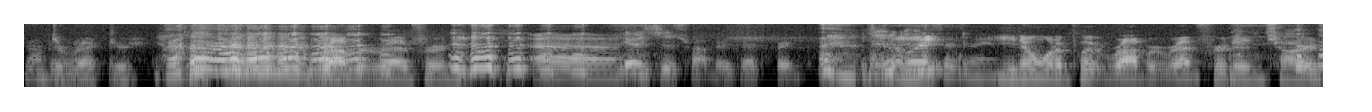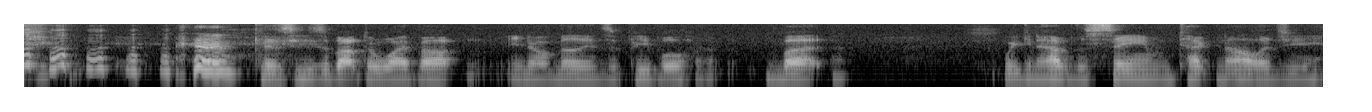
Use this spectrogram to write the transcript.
Robert director? Robert Redford. Uh, It was just Robert Redford. you, you don't want to put Robert Redford in charge because he's about to wipe out, you know, millions of people. But we can have the same technology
